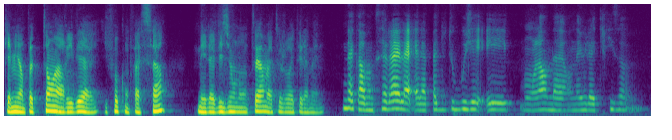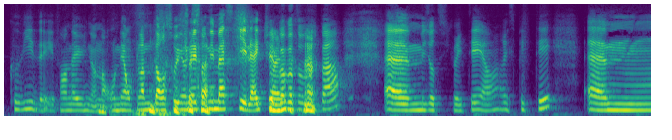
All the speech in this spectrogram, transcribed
qui a mis un peu de temps à arriver à il faut qu'on fasse ça, mais la vision long terme a toujours été la même. D'accord, donc celle-là, elle, n'a pas du tout bougé. Et bon, là, on a, on a eu la crise euh, Covid, et, enfin, on a eu, non, non, on est en plein dedans, soyons honnêtes, on est masqué là actuellement quand on ne parle. Euh, mesures de sécurité, hein, respectées. Euh,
